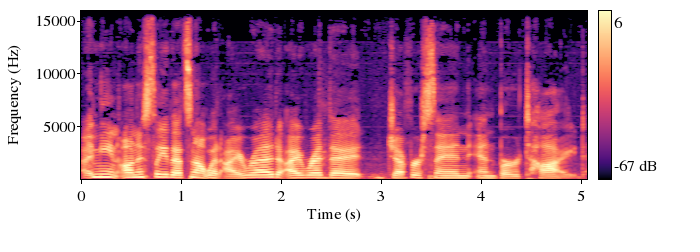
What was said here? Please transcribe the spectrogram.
I mean, honestly, that's not what I read. I read that Jefferson and Burr tied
